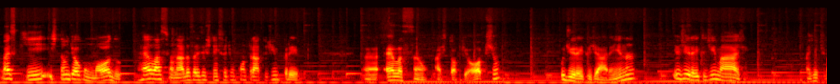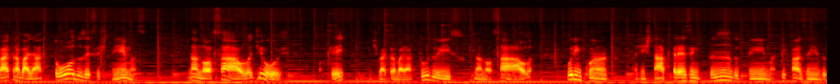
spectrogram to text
mas que estão de algum modo relacionadas à existência de um contrato de emprego. Uh, elas são a stock option, o direito de arena e o direito de imagem. A gente vai trabalhar todos esses temas na nossa aula de hoje, ok? A gente vai trabalhar tudo isso na nossa aula. Por enquanto, a gente está apresentando o tema e fazendo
